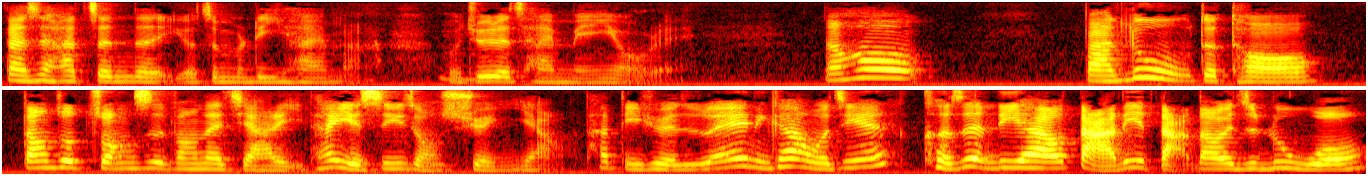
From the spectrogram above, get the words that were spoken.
但是他真的有这么厉害吗？我觉得才没有嘞。然后把鹿的头当做装饰放在家里，它也是一种炫耀。他的确是说，哎、你看我今天可是很厉害，我打猎打到一只鹿哦。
